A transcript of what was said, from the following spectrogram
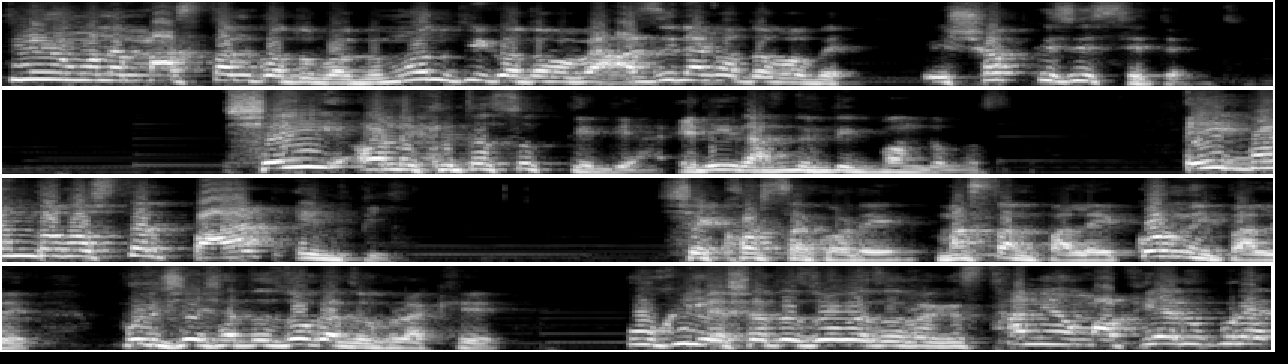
তৃণমূলে মাস্তান কত পাবে, মন্ত্রী কত পাবে হাজিনা কত পাবে, এই সব কিছু সেটেলড সেই অলিখিত চুক্তি দিয়া এটি রাজনৈতিক বন্দোবস্ত। এই বন্দোবস্তের পার্ট এমপি সে খরচা করে, মাস্তান পালে, কর্মী পালে, পুলিশের সাথে যোগাযোগ রাখে, উকিলের সাথে যোগাযোগ রাখে, স্থানীয় মাফিয়ার উপরে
